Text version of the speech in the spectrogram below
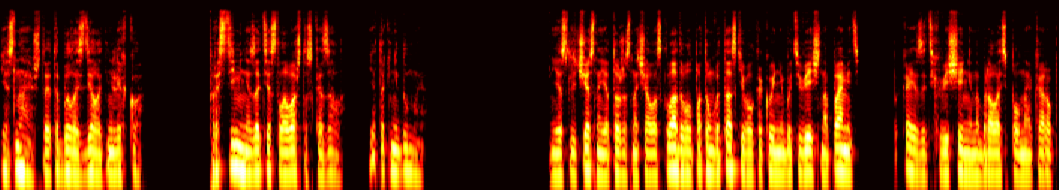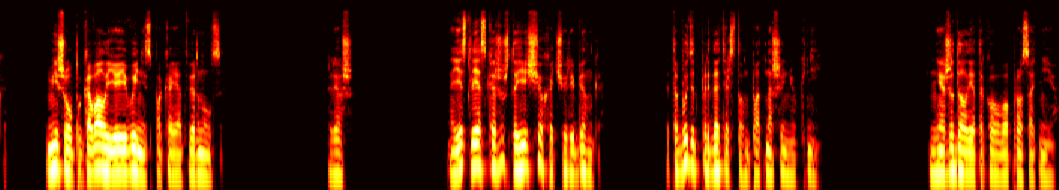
Я знаю, что это было сделать нелегко. Прости меня за те слова, что сказала. Я так не думаю. Если честно, я тоже сначала складывал, потом вытаскивал какую-нибудь вещь на память, пока из этих вещей не набралась полная коробка. Миша упаковал ее и вынес, пока я отвернулся. Лёш, а если я скажу, что еще хочу ребенка? Это будет предательством по отношению к ней? Не ожидал я такого вопроса от нее.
